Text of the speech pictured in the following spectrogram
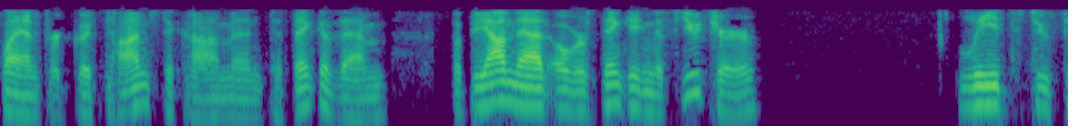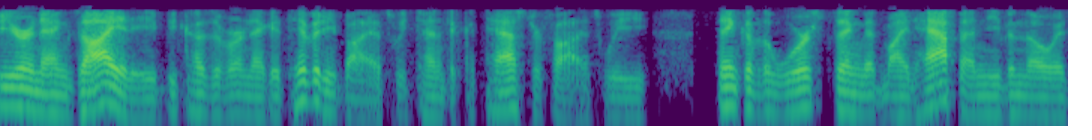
plan for good times to come and to think of them. But beyond that, overthinking the future leads to fear and anxiety because of our negativity bias. We tend to catastrophize. We think of the worst thing that might happen, even though it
